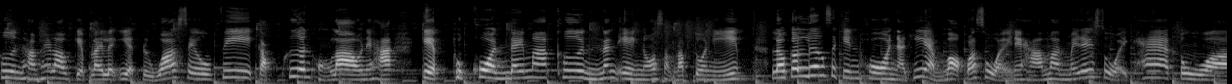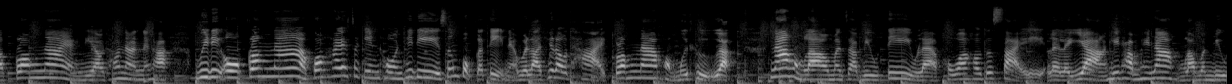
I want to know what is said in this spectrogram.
ขึ้นทำให้เราเก็บรายละเอียดหรือว่าเซลฟี่กับเพื่อนของเรานะคะ เก็บทุกคนได้มากขึ้นนั่นเองเนาะสำหรับตัวนี้ แล้วก็เรื่องสกินโทนน่ะที่แอมบอกว่าสวยนะคะ มันไม่ได้สวยแค่ตัวกล้องหน้าอย่างเดียวเท่านั้นนะคะวิดีโอกล้องหน้าก็ให้สกินโทนที่ดี ซึ่งปกติเนี่ยเวลาที่เราถ่ายกล้องหน้าของมือถืออะหน้าของเรามันจะบิวตี้อยู่แล้ว เพราะว่าเขาจะใส่หลาย ๆ อย่างที่ทำให้หน้าของเรามันบิว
